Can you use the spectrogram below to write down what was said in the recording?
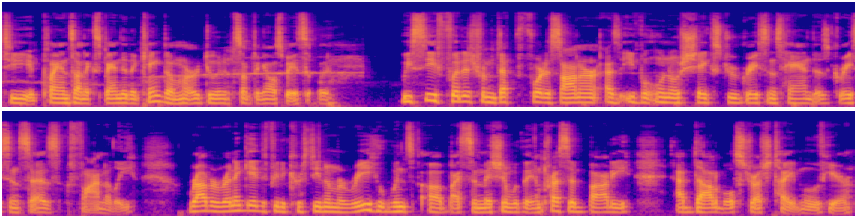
she plans on expanding the kingdom or doing something else basically. We see footage from Death Before Dishonor as Evil Uno shakes Drew Grayson's hand as Grayson says, finally. Robyn Renegade defeated Christina Marie, who wins uh, by submission with an impressive body abdominal stretch tight move here.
